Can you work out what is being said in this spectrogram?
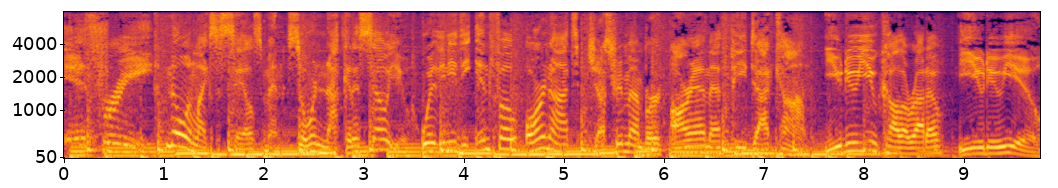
it's free. No one likes a salesman, so we're not going to sell you. Whether you need the info or not, just remember rmfp.com. You do you, Colorado. You do you.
